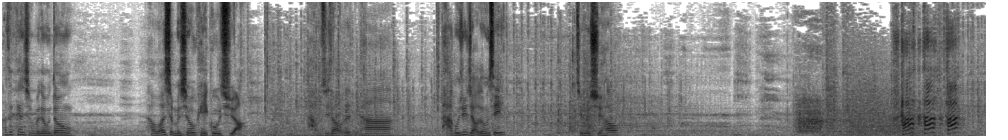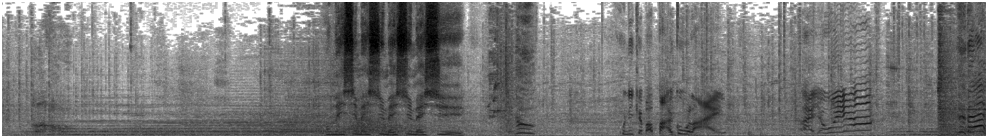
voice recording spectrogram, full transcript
他在看什么东东？好，我什么时候可以过去啊？好，我知道，我等他爬过去找东西。这个时候，哈哈哈！我没事，没事，没事，没事。你干嘛爬过来？哎呦喂哎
